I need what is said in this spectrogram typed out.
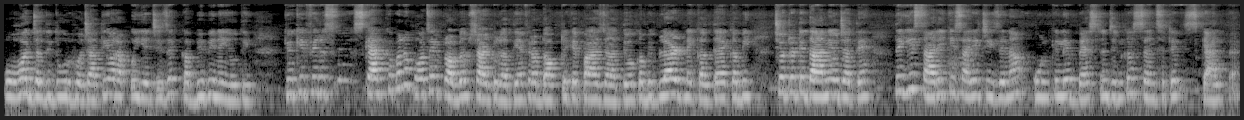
बहुत जल्दी दूर हो जाती है और आपको ये चीज़ें कभी भी नहीं होती। क्योंकि फिर स्कैल्प के ऊपर ना बहुत सारी प्रॉब्लम स्टार्ट हो जाती है। फिर आप डॉक्टर के पास जाते हो, कभी ब्लड निकलता है, कभी छोटे छोटे दाने हो जाते हैं। तो ये सारी की सारी चीज़ें ना उनके लिए बेस्ट हैं, जिनका सेंसिटिव स्कैल्प है।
